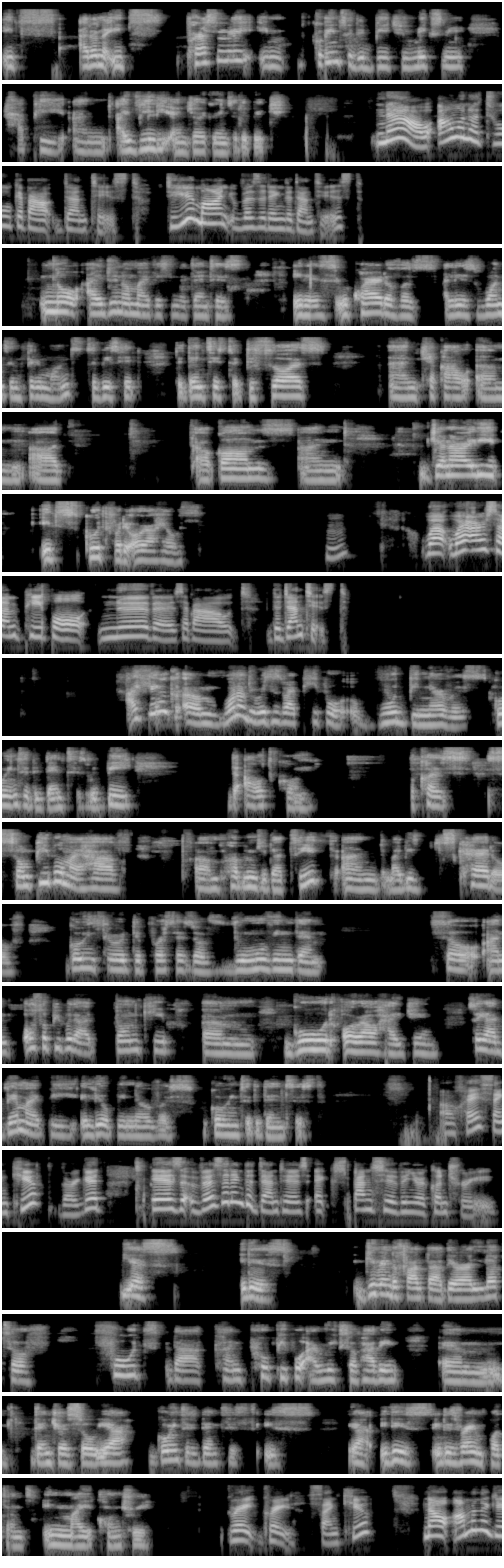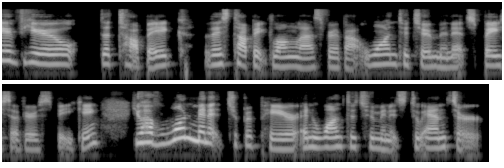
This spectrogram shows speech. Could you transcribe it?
It's I don't know. It's personally in, going to the beach makes me happy, and I really enjoy going to the beach. Now I want to talk about dentist. Do you mind visiting the dentist? No, I do not mind visiting the dentist. It is required of us at least once in three months to visit the dentist to defloss and check out um, our, our gums and generally it's good for the oral health. Hmm. Well, where are some people nervous about the dentist? I think um, one of the reasons why people would be nervous going to the dentist would be the outcome. Because some people might have um, problems with their teeth and might be scared of going through the process of removing them. So, and also people that don't keep um, good oral hygiene. So, yeah, they might be a little bit nervous going to the dentist. Okay, thank you. Very good. Is visiting the dentist expensive in your country? Yes, it is. given the fact that there are lots of foods that can put people at risk of having um dentures. So yeah, going to the dentist is yeah, it is it is very important in my country. Great, great. Thank you. Now I'm gonna give you the topic. This topic long lasts for about one to two minutes based of your speaking. You have one minute to prepare and one to two minutes to answer.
